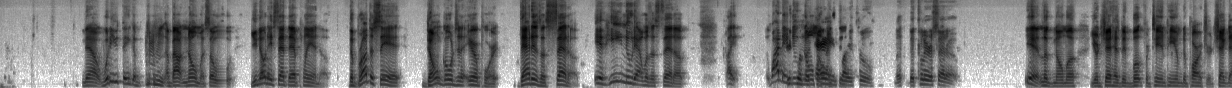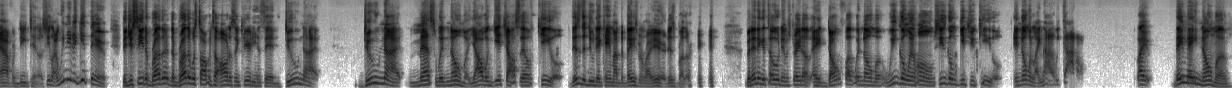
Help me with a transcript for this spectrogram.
Now, what do you think of, about Noma? So you know they set that plan up. The brother said, "Don't go to the airport. That is a setup." If he knew that was a setup, like why they it do Noma like play too? The the clear setup. Yeah, look, Noma, your jet has been booked for 10 p.m. departure. Check the app for details. She's like, we need to get there. Did you see the brother? The brother was talking to all the security and said, do not, do not mess with Noma. Y'all will get yourself killed. This is the dude that came out the basement right here, this brother. but then nigga told him straight up, hey, don't fuck with Noma. We going home. She's gonna get you killed. And Noma like, nah, we got him. Like they made Noma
